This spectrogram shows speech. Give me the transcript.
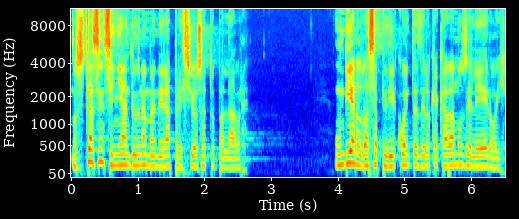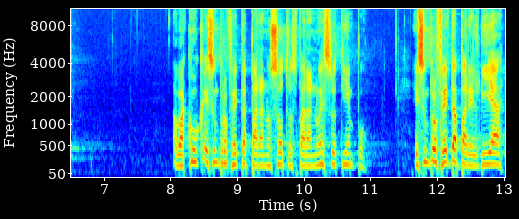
nos estás enseñando de una manera preciosa tu palabra. Un día nos vas a pedir cuentas de lo que acabamos de leer hoy. Habacuc es un profeta para nosotros, para nuestro tiempo. Es un profeta para el día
